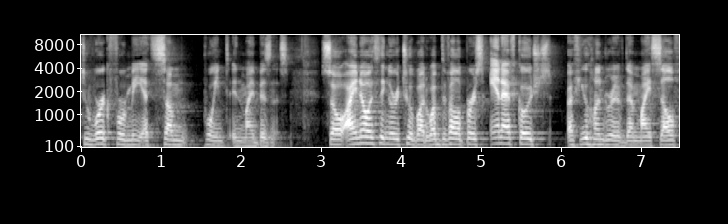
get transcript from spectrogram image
to work for me at some point in my business. So I know a thing or two about web developers and I've coached a few hundred of them myself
